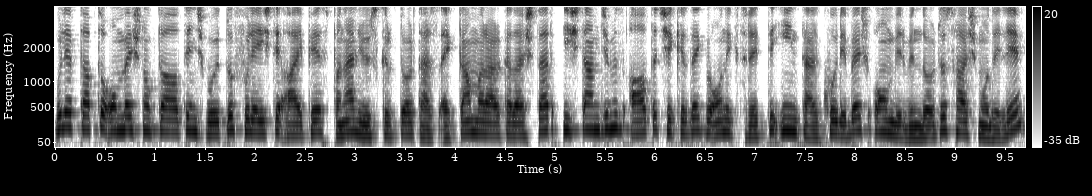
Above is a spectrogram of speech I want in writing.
Bu laptopta 15.6 inç boyutlu Full HD IPS panel 144 Hz ekran var arkadaşlar. İşlemcimiz 6 çekirdek ve 12 threadli Intel Core i5 11400H modeli.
